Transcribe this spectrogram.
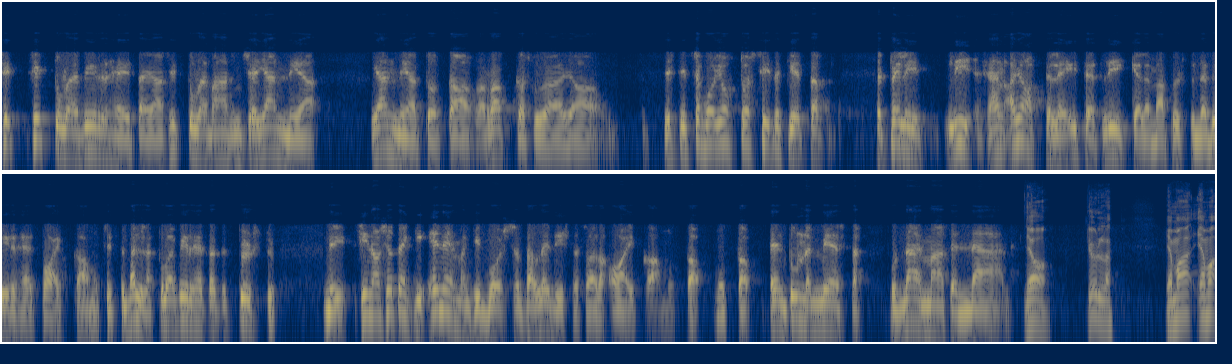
sitten sit tulee virheitä ja sitten tulee vähän semmoisia jänniä, jänniä tota, ratkaisuja ja Tietysti se voi johtua siitäkin, että se peli, hän ajattelee itse, että liikkeelle mä pystyn ne virheet paikkaan, mutta sitten välillä tulee virheitä, että pysty. Niin siinä olisi jotenkin enemmänkin voisi sitä ledistä saada aikaa, mutta, mutta en tunne miestä, mutta näin mä sen näen. Joo, kyllä. Ja mä, ja, mä,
